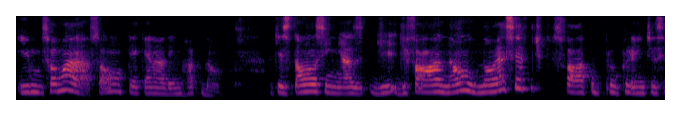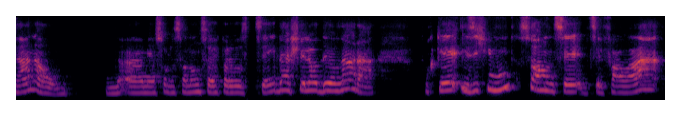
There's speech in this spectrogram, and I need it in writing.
e só, uma, só um pequeno adendo rapidão a questão, assim, de, de falar não, não é ser, tipo, falar para o cliente assim, ah, não, a minha solução não serve para você e deixa ele ao Deus dará. Porque existem muitas formas de você, de você falar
